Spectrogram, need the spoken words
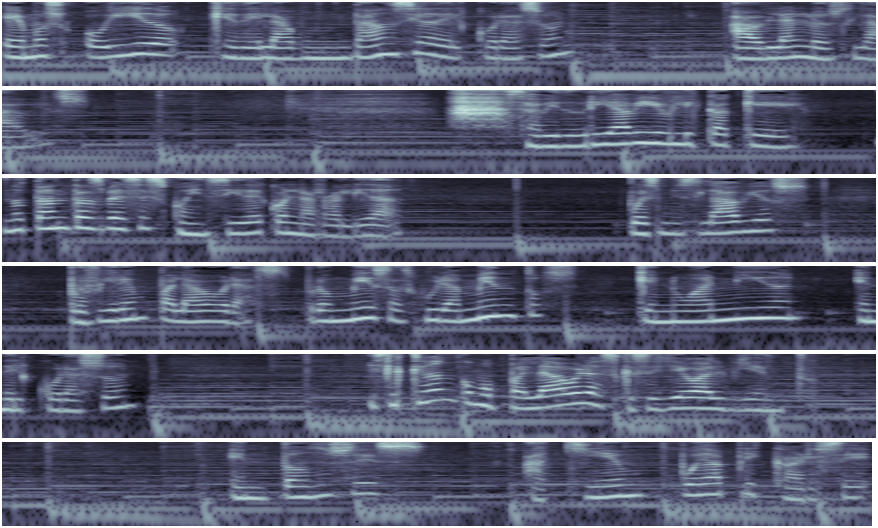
hemos oído que de la abundancia del corazón hablan los labios. Sabiduría bíblica que no tantas veces coincide con la realidad, pues mis labios profieren palabras, promesas, juramentos que no anidan en el corazón y se quedan como palabras que se lleva el viento. Entonces, ¿a quién puede aplicarse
